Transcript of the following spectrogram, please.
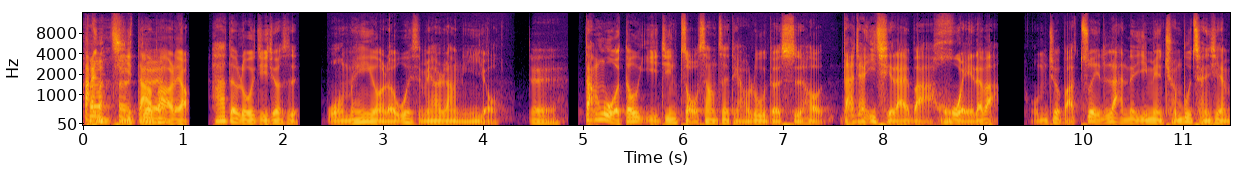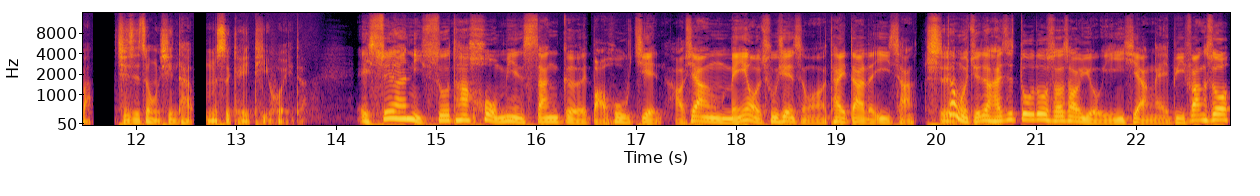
弹级大爆料。他的逻辑就是：我没有了，为什么要让你有？对。当我都已经走上这条路的时候，大家一起来吧，毁了吧，我们就把最烂的一面全部呈现吧。其实这种心态我们是可以体会的。诶，虽然你说它后面三个保护键好像没有出现什么太大的异常，是，但我觉得还是多多少少有影响。诶，比方说，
